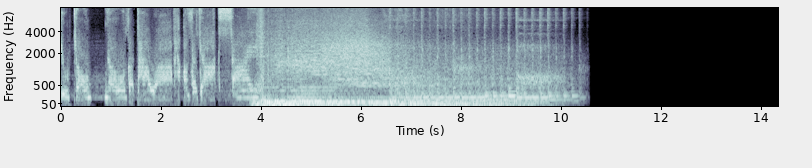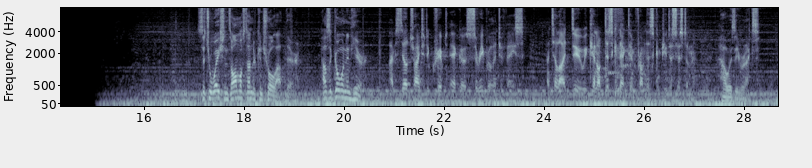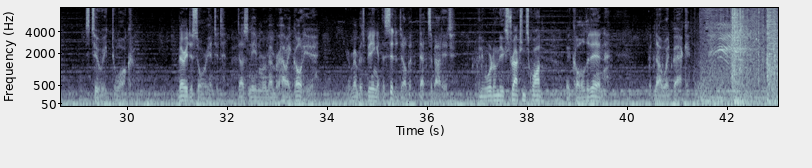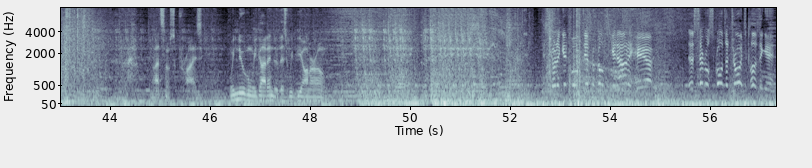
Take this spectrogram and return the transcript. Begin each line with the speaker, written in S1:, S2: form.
S1: You don't know the power of the dark side.
S2: Situation's almost under control out there. How's it going in here?
S3: I'm still trying to decrypt Echo's cerebral interface. Until I do, we cannot disconnect him from this computer system.
S2: How is he, Rex?
S3: He's too weak to walk. Very disoriented. Doesn't even remember how he got here. He remembers being at the Citadel, but that's about it.
S2: Any word on the extraction squad?
S3: We called it in, but now went back.
S2: Well, that's no surprise. We knew when we got into this we'd be on our own.
S3: It's gonna get more difficult to get out of here. There's several squads of droids closing in.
